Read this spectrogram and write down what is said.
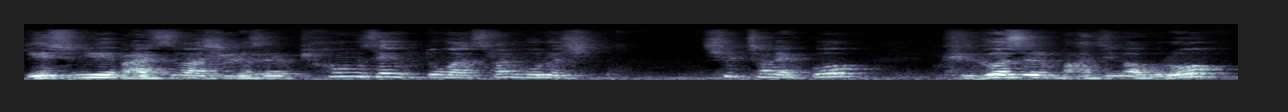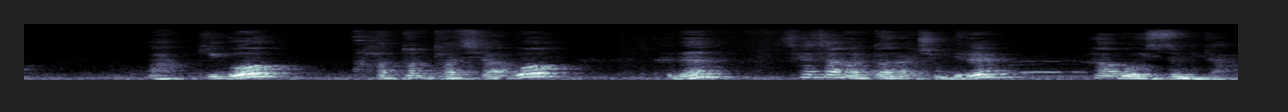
예수님이 말씀하신 것을 평생 동안 삶으로 시- 실천했고 그것을 마지막으로 맡기고 바톤 타치하고 그는 세상을 떠날 준비를 하고 있습니다.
